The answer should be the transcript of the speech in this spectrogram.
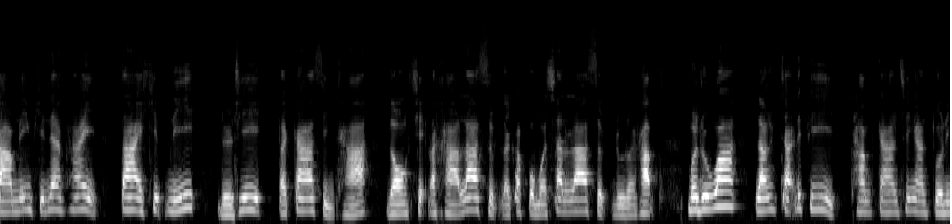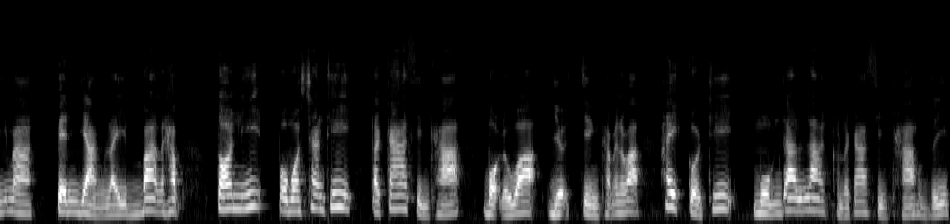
ตามลิงก์ที่แนบให้ใต้คลิปนี้ หรือที่ตะกร้าสินค้าลองเช็คราคาล่าสุดแล้วก็โปรโมชั่นล่าสุดดูนะครับ มาดูว่าหลังจากที่พี่ทำการใช้งานตัวนี้มาเป็นอย่างไรบ้างนะครับ ตอนนี้โปรโมชั่นที่ตะกร้าสินค้าบอกเลยว่าเยอะจริงครับไม่ว่าให้กดที่มุมด้านล่างของตะกร้าสินค้าผมตัวนี้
